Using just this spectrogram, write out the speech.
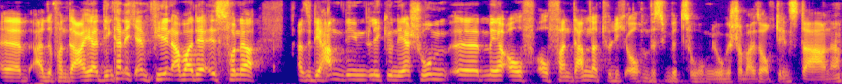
äh, also von daher, den kann ich empfehlen, aber der ist von der, also die haben den Legionär schon äh, mehr auf, auf Van Damme natürlich auch ein bisschen bezogen, logischerweise auf den Star, ne?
